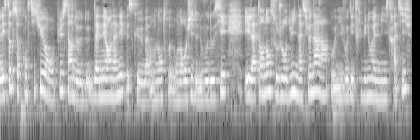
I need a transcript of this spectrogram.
les stocks se reconstituent en plus hein, d'année en année parce que bah, on enregistre de nouveaux dossiers et la tendance aujourd'hui nationale hein, au niveau des tribunaux administratifs,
